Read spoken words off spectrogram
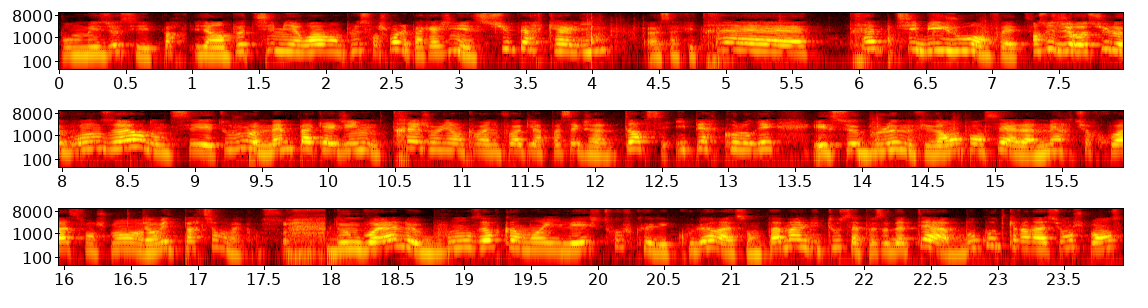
pour mes yeux c'est parfait. Il y a un petit miroir en plus, franchement le packaging est super quali. Euh, ça fait très très petit bijou en fait. Ensuite j'ai reçu le bronzer, donc c'est toujours le même packaging, très joli encore une fois avec la pastèque, j'adore, c'est hyper coloré et ce bleu me fait vraiment penser à la mer turquoise, franchement j'ai envie de partir en vacances. donc voilà le bronzer comment il est, je trouve que les couleurs elles sont pas mal du tout, ça peut s'adapter à beaucoup de carnations je pense,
